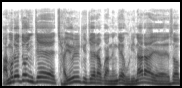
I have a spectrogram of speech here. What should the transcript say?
아무래도 이제 자율 규제라고 하는 게 우리나라에서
